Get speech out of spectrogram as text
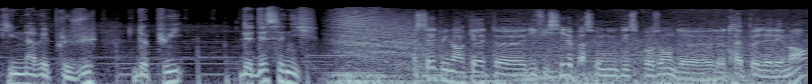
qu'ils n'avaient plus vue depuis des décennies. C'est une enquête euh, difficile parce que nous disposons de très peu d'éléments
